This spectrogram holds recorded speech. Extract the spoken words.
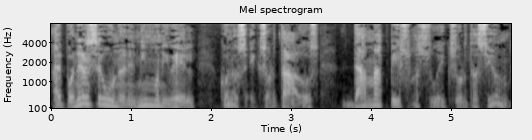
Al ponerse uno en el mismo nivel con los exhortados, da más peso a su exhortación.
